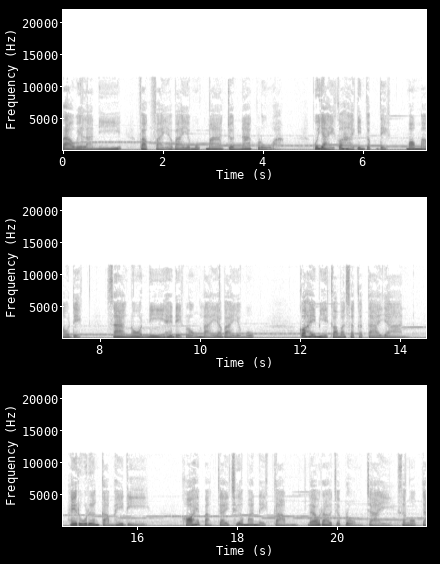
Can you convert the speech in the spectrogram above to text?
เราเวลานี้ ฝักใฝ่อบายมุกมากจนน่ากลัว ผู้ใหญ่ก็หากินกับเด็ก มอมเมาเด็ก สร้างโน่นนี่ให้เด็กหลงไหลอบายมุก ก็ให้มีกรรมสกตายาน ให้รู้เรื่องกรรมให้ดี ขอให้ปักใจเชื่อมั่นในกรรม แล้วเราจะโปร่งใจ สงบใจ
